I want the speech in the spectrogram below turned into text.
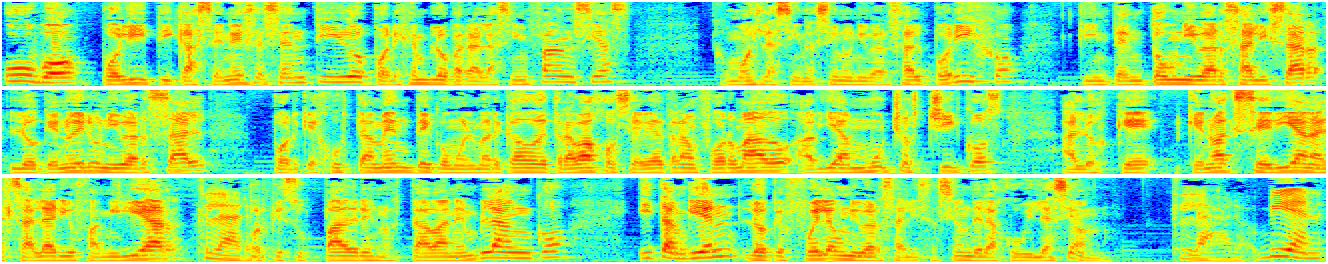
Hubo políticas en ese sentido, por ejemplo, para las infancias, como es la asignación universal por hijo, que intentó universalizar lo que no era universal, porque justamente como el mercado de trabajo se había transformado, había muchos chicos a los que, que no accedían al salario familiar, porque sus padres no estaban en blanco, y también lo que fue la universalización de la jubilación. Claro, bien.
